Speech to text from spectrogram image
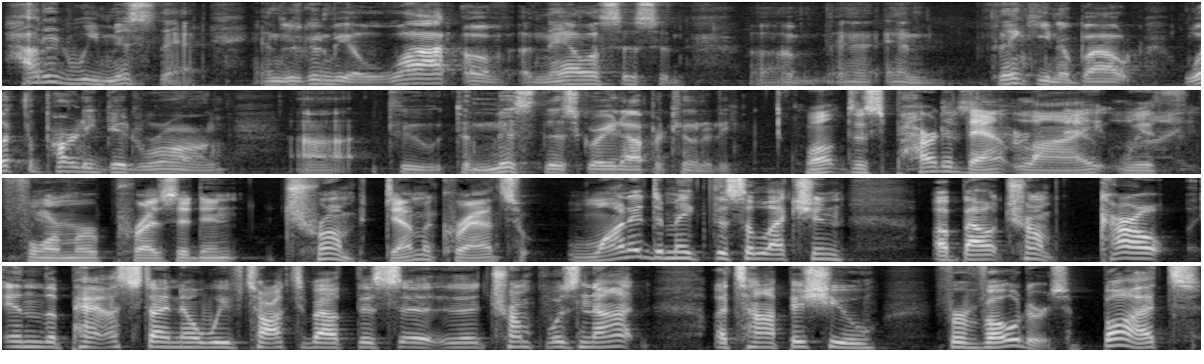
How did we miss that? And there's going to be a lot of analysis and, um, and, and thinking about what the party did wrong uh, to to miss this great opportunity. Well, does part of that lie with former President Trump? Democrats wanted to make this election about Trump. Carl, in the past, I know we've talked about this. Uh, Trump was not a top issue for voters, but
